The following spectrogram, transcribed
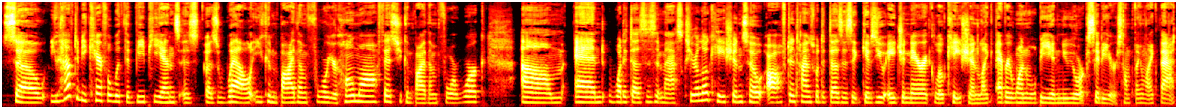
So you have to be careful with the VPNs as, as well. You can buy them for your home office, you can buy them for work. Um, and what it does is it masks your location. So oftentimes what it does is it gives you a generic location, like everyone will be in New York City or something like that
